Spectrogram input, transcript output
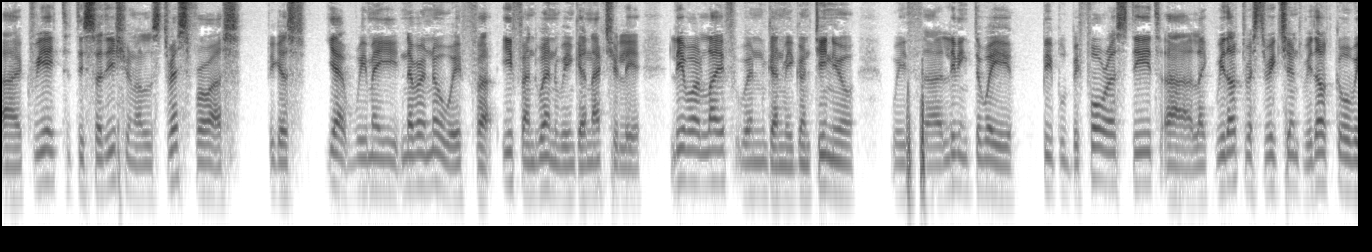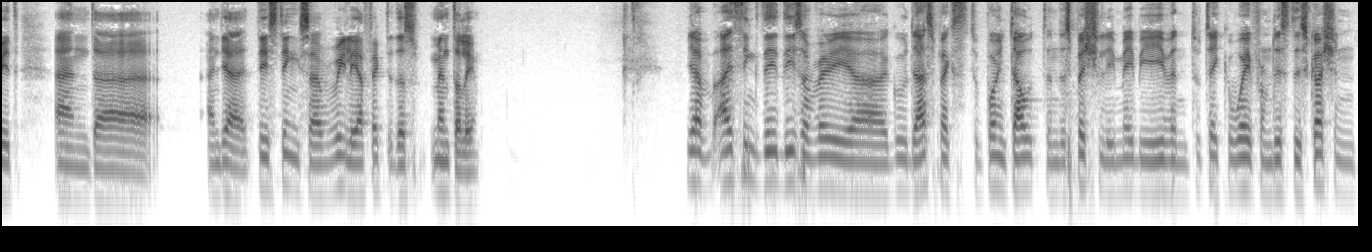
uh, create this additional stress for us because yeah, we may never know if if and when we can actually live our life, when can we continue with living the way people before us did, like without restrictions, without COVID, and and yeah, these things have really affected us mentally. Yeah, I think these are very uh, good aspects to point out, and especially maybe even to take away from this discussion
